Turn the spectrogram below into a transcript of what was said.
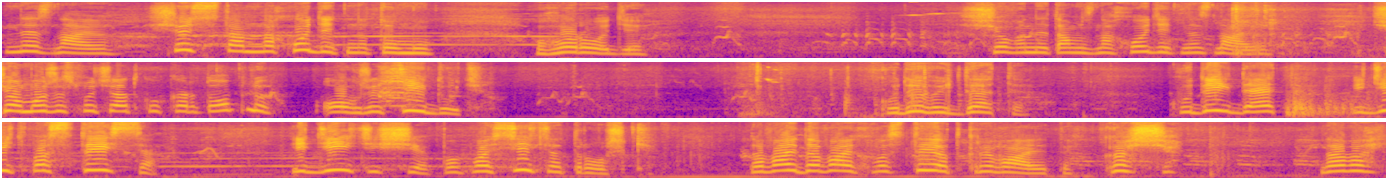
Не знаю, щось там знаходять на тому городі. Що вони там знаходять, не знаю. Що, може спочатку картоплю? О, вже ці йдуть. Куди ви йдете? Куди йдете? Ідіть пастися. Ідіть іще, попасіться трошки. Давай, давай, хвости відкриваєте. Краще. Давай.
